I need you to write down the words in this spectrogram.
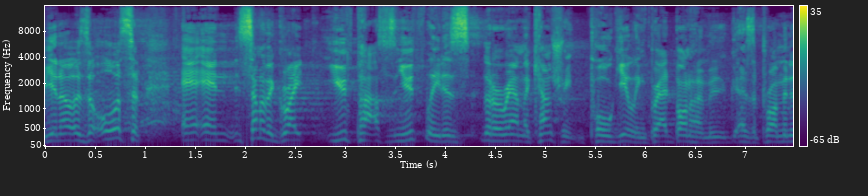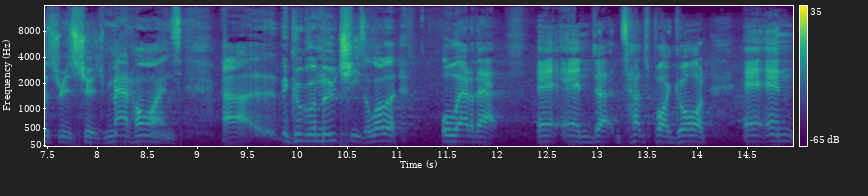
you know. It was awesome. And, and some of the great youth pastors and youth leaders that are around the country, Paul Gilling, Brad Bonhomme, who has the Prime Minister of his church, Matt Hines, uh, the Guglielmucci's, a lot of all out of that, and, and uh, touched by God. And, and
